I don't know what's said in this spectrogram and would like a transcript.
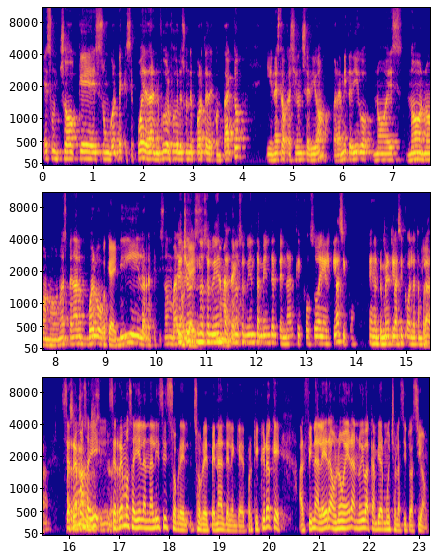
es un choque, es un golpe que se puede dar en el fútbol, el fútbol es un deporte de contacto y en esta ocasión se dio. Para mí te digo, no es, no, no, no, no es penal. Vuelvo, okay. vi la repetición varias De hecho, okay. no, se olviden, no se olviden también del penal que causó en el clásico, en el primer clásico de la temporada. Claro. Cerremos ahí, sí, cerremos ahí el análisis sobre el, sobre el penal del inglés, porque creo que al final era o no era, no iba a cambiar mucho la situación.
